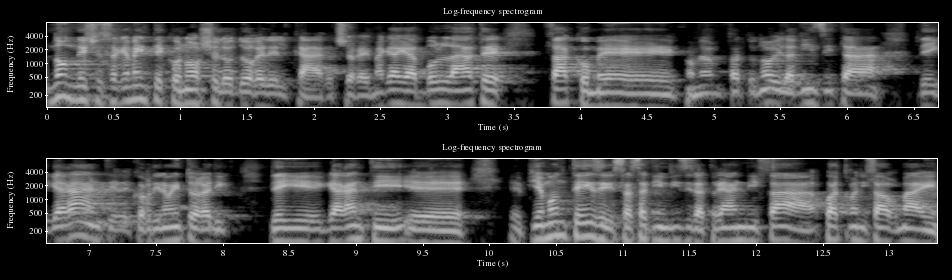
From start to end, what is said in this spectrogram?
non necessariamente conosce l'odore del carcere, magari a Bollate fa come, come abbiamo fatto noi la visita dei garanti, del coordinamento dei garanti eh, piemontesi, che sono stati in visita tre anni fa, quattro anni fa ormai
